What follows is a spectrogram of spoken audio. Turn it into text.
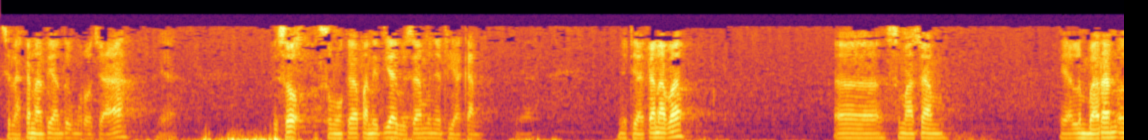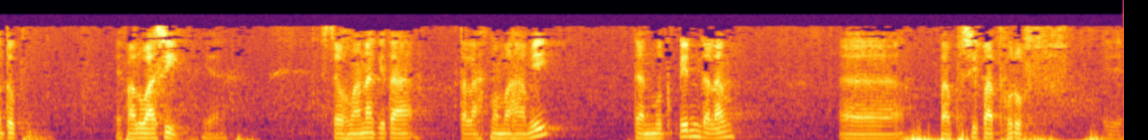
Silahkan nanti untuk murojaah ya. Besok semoga panitia bisa menyediakan Menyediakan apa? E, semacam ya lembaran untuk evaluasi ya. Sejauh mana kita telah memahami dan mungkin dalam e, bab sifat huruf. Ya.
